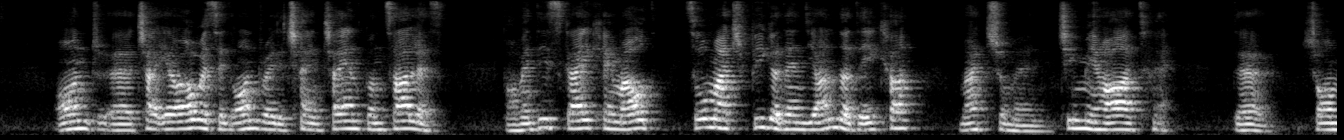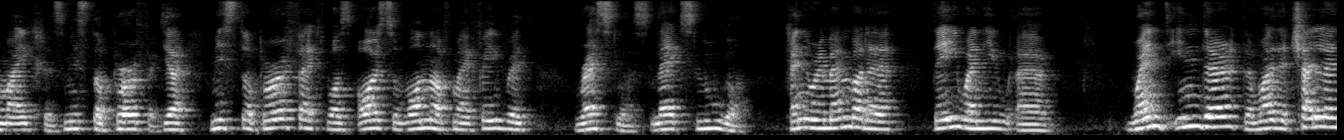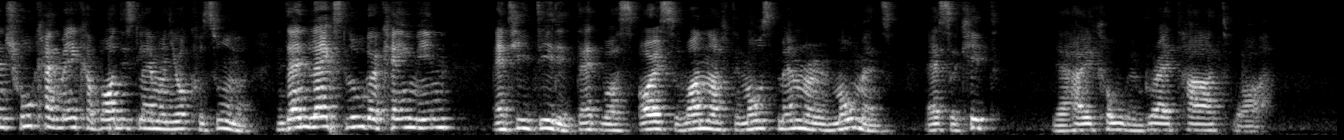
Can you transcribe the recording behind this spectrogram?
And uh, I always said Andre the Giant, Giant Gonzalez. But when this guy came out, so much bigger than The Undertaker, Macho Man, Jimmy Hart, the Shawn Michaels, Mr. Perfect. Yeah, Mr. Perfect was also one of my favorite wrestlers, Lex Luger. Can you remember the day when he uh, went in there? There was a challenge who can make a body slam on Yokozuna. And then Lex Luger came in and he did it. That was also one of the most memorable moments as a kid. Yeah, Hulk Hogan, Bret Hart, wow.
